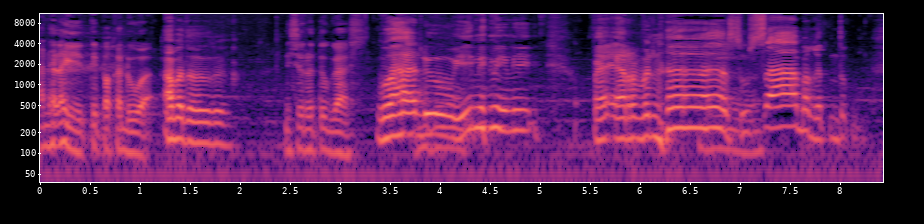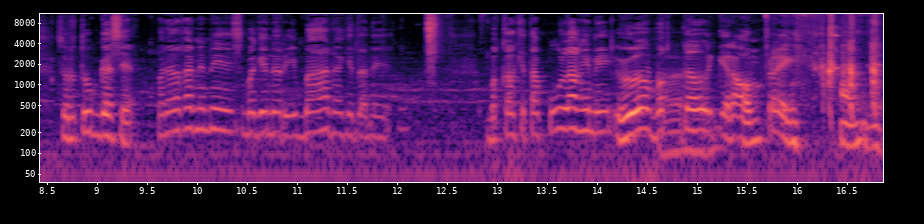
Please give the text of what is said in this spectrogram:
ada lagi tipe kedua apa tuh? disuruh tugas Waduh, ini nih nih PR bener, susah banget untuk suruh tugas ya. Padahal kan ini sebagian dari ibadah kita nih. Bekal kita pulang ini. Wah, bekal kira ompreng. Anjir.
